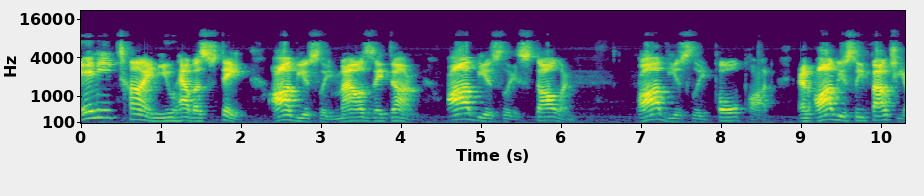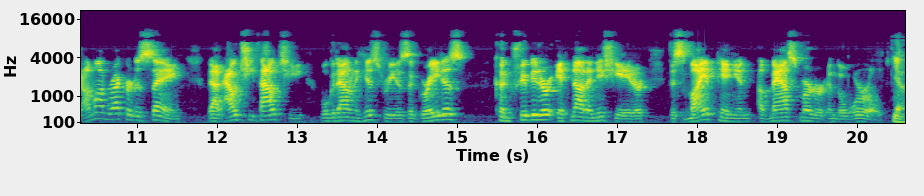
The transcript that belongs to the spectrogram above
any time you have a state, obviously Mao Zedong, obviously Stalin, obviously Pol Pot, and obviously Fauci. I'm on record as saying that Ouchie Fauci will go down in history as the greatest contributor, if not initiator, this is my opinion, of mass murder in the world. Yeah.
